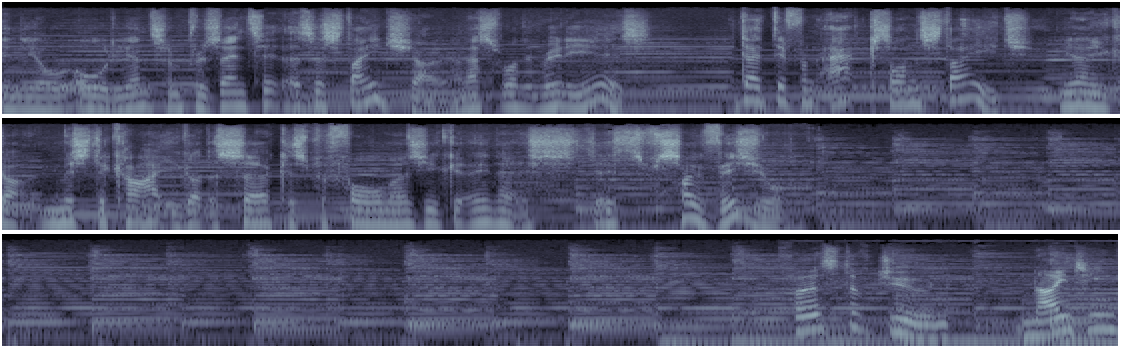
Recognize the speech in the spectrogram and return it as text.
in the audience and present it as a stage show, and that's what it really is. They're different acts on stage. You know, you've got Mr. Kite, you've got the circus performers. You, you know, it's, it's so visual. First of June, 19...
